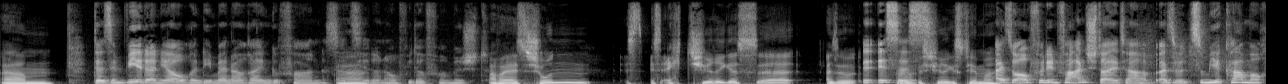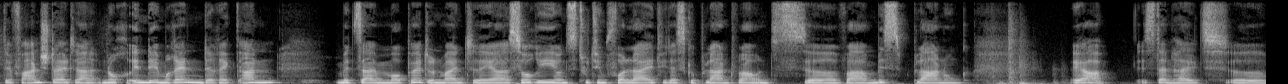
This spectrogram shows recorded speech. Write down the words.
Ähm, da sind wir dann ja auch in die Männer reingefahren. Das hat sich ja dann auch wieder vermischt. Aber es ist schon, ist, ist echt schwieriges, äh, Also ist es. Äh, ist ein schwieriges Thema. Also auch für den Veranstalter. Also zu mir kam auch der Veranstalter noch in dem Rennen direkt an mit seinem Moped und meinte, ja, sorry, uns tut ihm voll leid, wie das geplant war und es äh, war Missplanung. Ja, ist dann halt, äh,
